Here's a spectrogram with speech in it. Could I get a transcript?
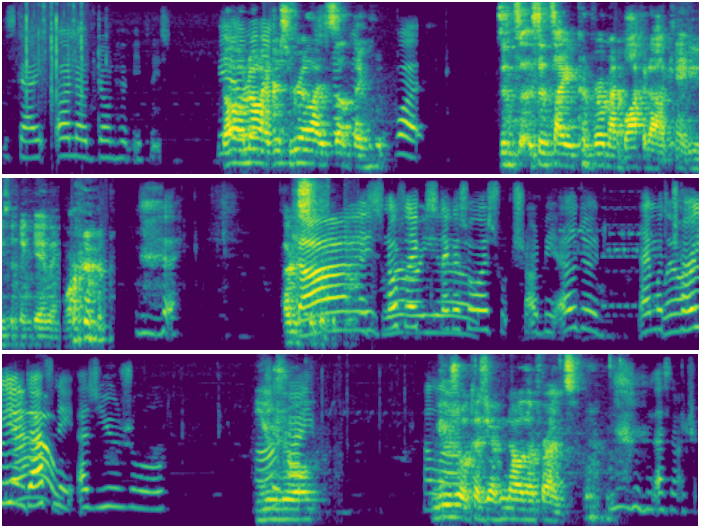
this guy. Oh no! Don't hurt me, please. Oh no, I just realized something. What? Since since I converted my block it out, I can't use it in game anymore. I'm just super Guys, My where snowflake? Stegosaurus shall be eldered. I'm with Where Charlie and you? Daphne, as usual. usual. Hello. Usual, because you have no other friends. That's not true.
